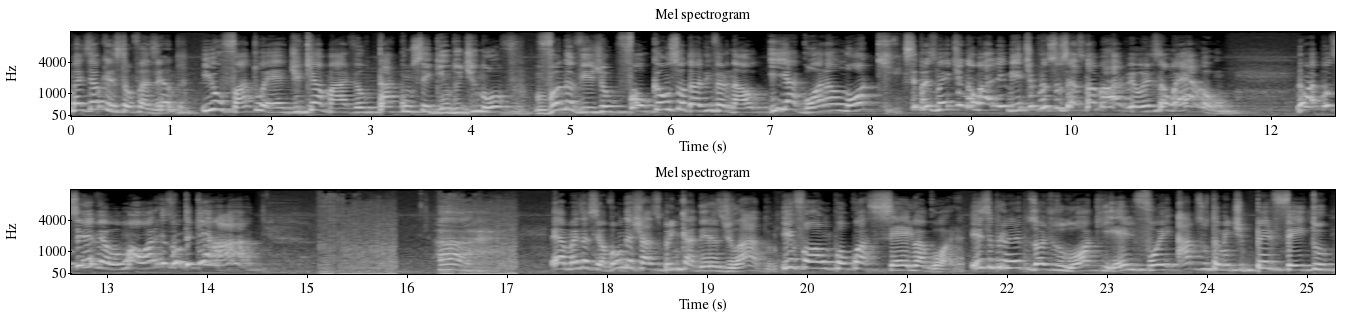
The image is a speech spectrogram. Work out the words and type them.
Mas é o que eles estão fazendo. E o fato é de que a Marvel tá conseguindo de novo. WandaVision, Falcão Soldado Invernal e agora Loki. Simplesmente não há limite pro sucesso da Marvel. Eles não erram. Não é possível. Uma hora eles vão ter que errar. Ah. É, mas assim, ó, vamos deixar as brincadeiras de lado e falar um pouco a sério agora. Esse primeiro episódio do Loki, ele foi absolutamente perfeito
